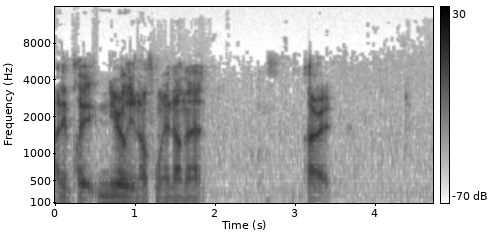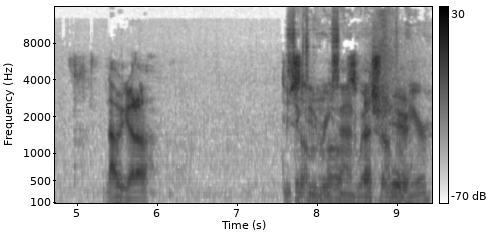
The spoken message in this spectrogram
I didn't play nearly enough wind on that. Alright. Now we gotta do 60 something a degree little sand wedge special here. here.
